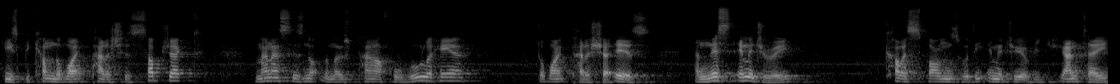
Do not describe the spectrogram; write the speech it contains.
He's become the white Padishah's subject. Manas is not the most powerful ruler here. The white Padishah is. And this imagery corresponds with the imagery of Jante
